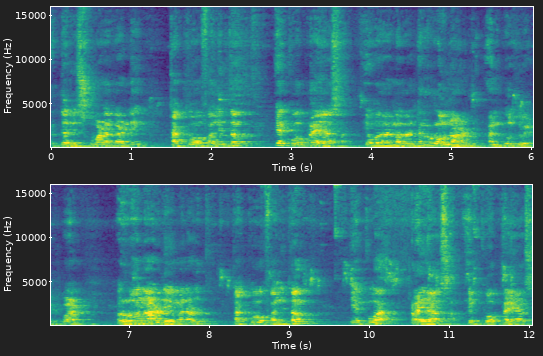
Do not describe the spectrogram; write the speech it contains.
పెద్ద రిస్క్ పడకండి. తక్కువ ఫలితం ఎక్కువ ప్రయాస. ఎవరన్నారంటే రోనాల్డ్ అని గుర్తుపెట్టుకోండి. రోనాల్డ్ ఏమన్నాడు? తక్కువ ఫలితం ఎక్కువ ప్రయాస ఎక్కువ ప్రయాస.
